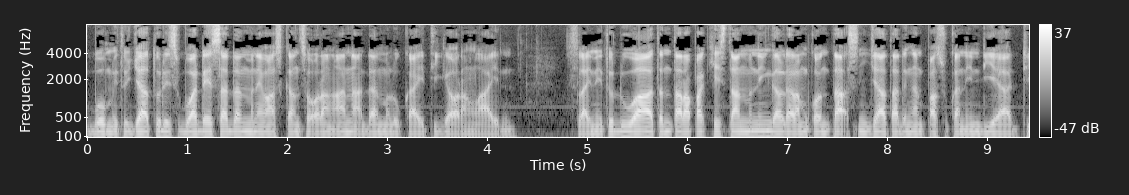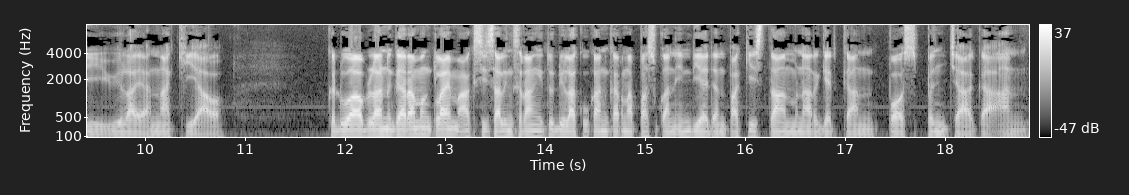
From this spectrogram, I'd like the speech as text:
Bom itu jatuh di sebuah desa dan menewaskan seorang anak dan melukai tiga orang lain. Selain itu, dua tentara Pakistan meninggal dalam kontak senjata dengan pasukan India di wilayah Nakial. Kedua belah negara mengklaim aksi saling serang itu dilakukan karena pasukan India dan Pakistan menargetkan pos penjagaan.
